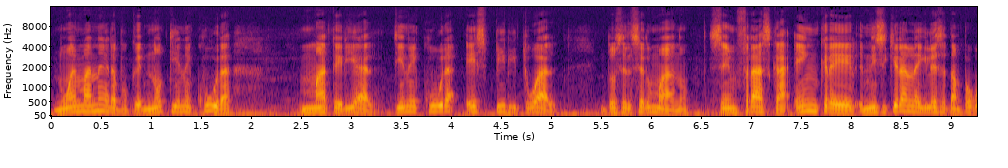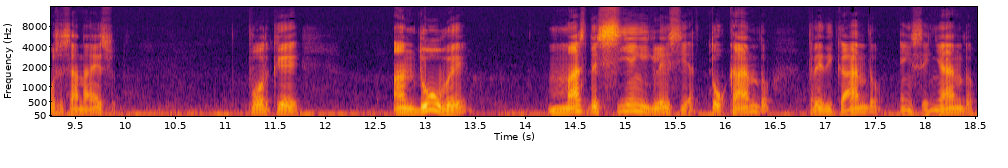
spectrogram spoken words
No hay manera porque no tiene cura material, tiene cura espiritual. Entonces el ser humano se enfrasca en creer, ni siquiera en la iglesia tampoco se sana eso. Porque anduve más de 100 iglesias tocando, predicando, enseñando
